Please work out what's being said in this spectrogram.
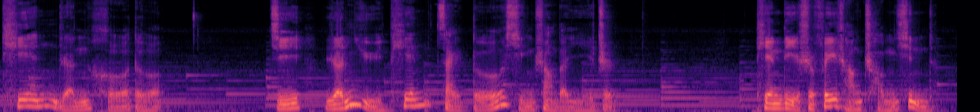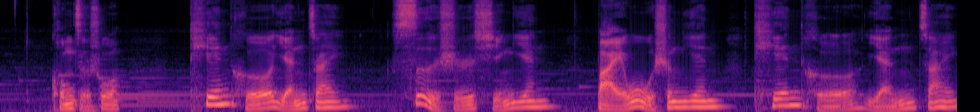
天人合德。即人与天在德行上的一致。天地是非常诚信的。孔子说：“天何言哉？四时行焉，百物生焉。天何言哉？”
